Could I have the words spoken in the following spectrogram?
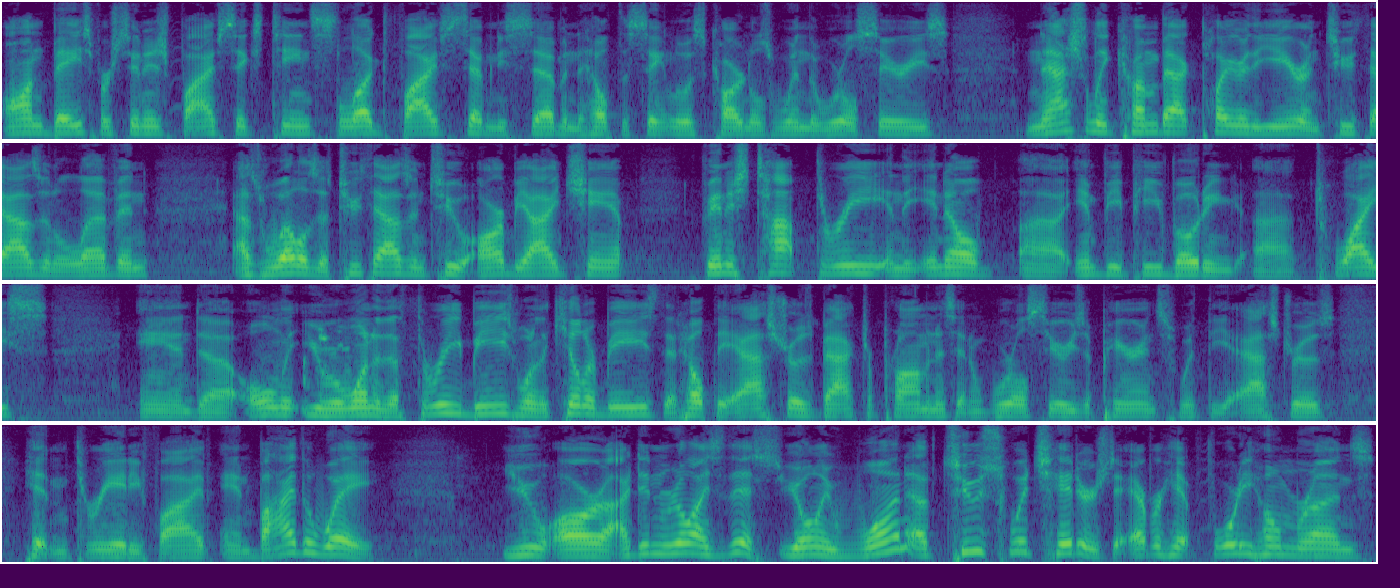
on base percentage, 516, slugged 577 to help the St. Louis Cardinals win the World Series. Nationally Comeback Player of the Year in 2011, as well as a 2002 RBI champ. Finished top three in the NL uh, MVP voting uh, twice and uh, only you were one of the three bees, one of the killer bees that helped the Astros back to prominence in a World Series appearance with the Astros hitting 385. And by the way, you are I didn't realize this. You're only one of two switch hitters to ever hit 40 home runs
